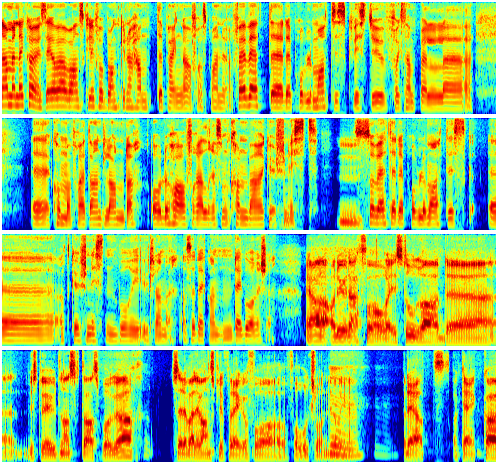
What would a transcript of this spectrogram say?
nei, men det kan jo sikkert være vanskelig for bankene å hente penger fra Spania. For jeg vet eh, det er problematisk hvis du f.eks. Eh, eh, kommer fra et annet land, da, og du har foreldre som kan være kausjonist. Mm. Så vet jeg det er problematisk uh, at kausjonisten bor i utlandet. Altså det, kan, det går ikke. Ja da, og det er jo derfor i stor grad, uh, hvis du er utenlandsk statsborger, så er det veldig vanskelig for deg å få forbrukslån i Norge. Mm. For det at, ok, hva,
